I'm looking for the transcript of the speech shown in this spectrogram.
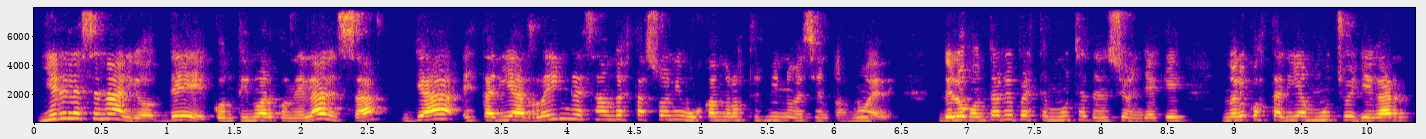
Y en el escenario de continuar con el alza, ya estaría reingresando a esta zona y buscando los 3.909. De lo contrario, presten mucha atención, ya que no le costaría mucho llegar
